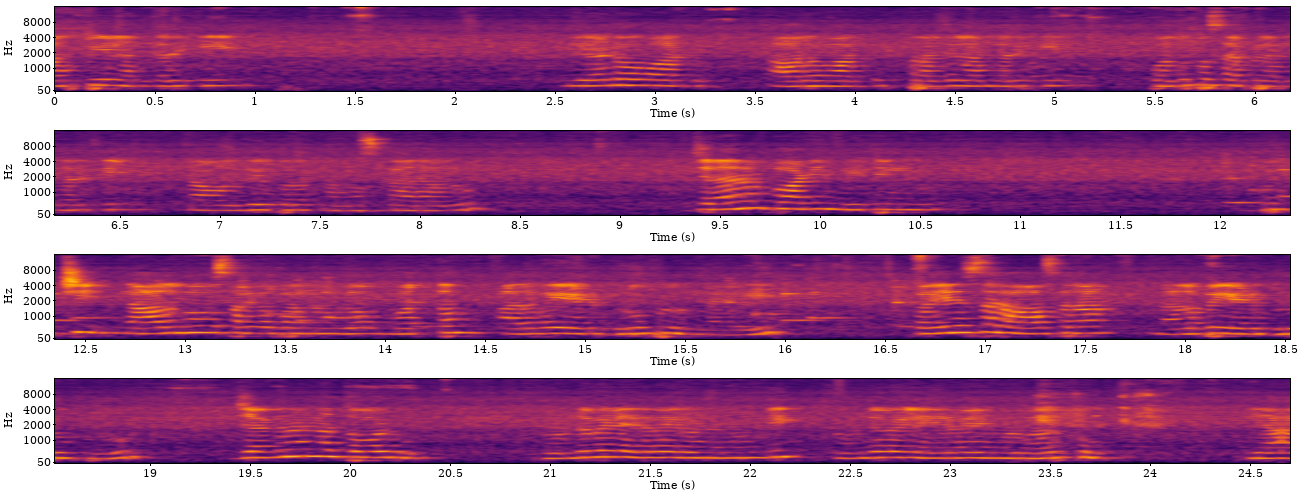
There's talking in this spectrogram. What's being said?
ఆర్పీలందరికీ ఏడో వార్డు ఆరో వార్డు ప్రజలందరికీ పొదుపు సభ్యులందరికీ నా హృదయపూర్వక నమస్కారాలు. జనరల్ బాడీ మీటింగ్ గుచ్చి నాలుగవ సంఘబంధంలో మొత్తం అరవై ఏడు గ్రూపులు ఉన్నాయి. వైఎస్ఆర్ ఆసరా నలభై ఏడు గ్రూపులు. జగనన్న తోడు రెండు వేల ఇరవై రెండు నుండి రెండు వేల ఇరవై మూడు వరకు యా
